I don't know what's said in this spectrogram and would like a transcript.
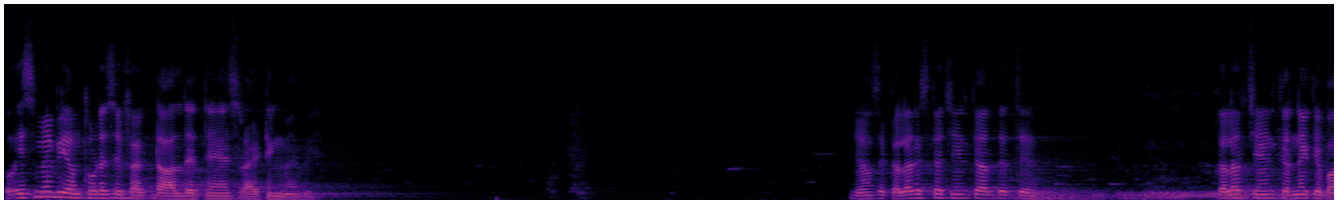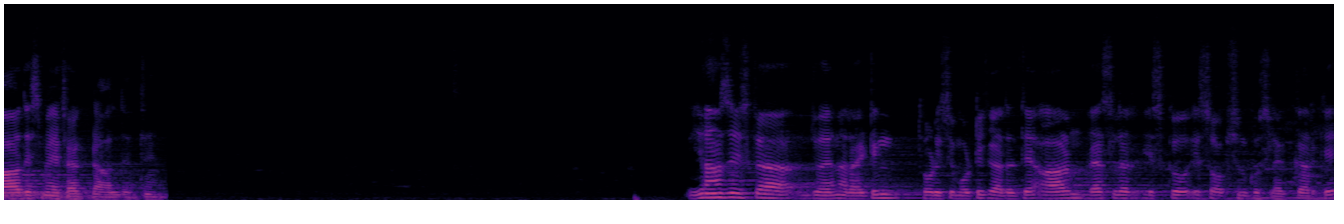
तो इसमें भी हम थोड़े से इफ़ेक्ट डाल देते हैं इस राइटिंग में भी। यहाँ से कलर इसका चेंज कर देते हैं। कलर चेंज करने के बाद इसमें इफ़ेक्ट डाल देते हैं। यहाँ से इसका जो है ना राइटिंग थोड़ी सी मोटी कर देते हैं। आर्म रेसलर इसको इस ऑप्शन को सिलेक्ट करके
